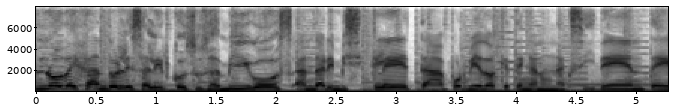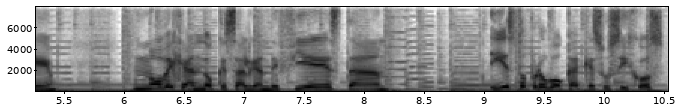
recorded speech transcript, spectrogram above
no dejándole salir con sus amigos, andar en bicicleta por miedo a que tengan un accidente, no dejando que salgan de fiesta. Y esto provoca que sus hijos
